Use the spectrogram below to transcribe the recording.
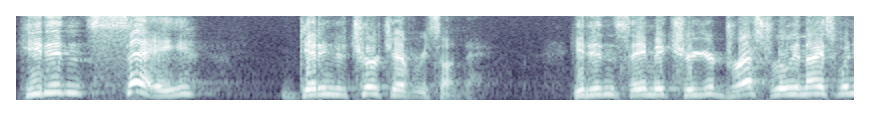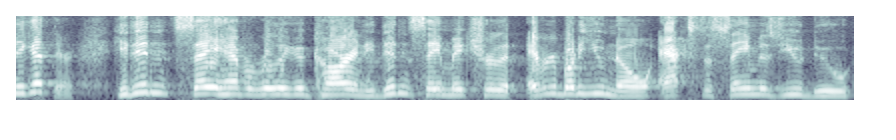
he didn't say getting to church every Sunday. He didn't say make sure you're dressed really nice when you get there. He didn't say have a really good car, and he didn't say make sure that everybody you know acts the same as you do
